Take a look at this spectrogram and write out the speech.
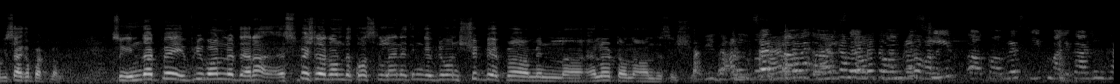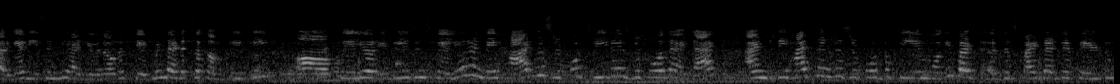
Visakhapatnam. So in that way, everyone, at the, especially around the coastal line, I think everyone should be uh, I mean, uh, alert on, on this issue. Sir, Congress chief, uh, Congress chief Mallikarjun Kharge recently had given out a statement that it's a completely uh, failure, intelligence failure, and they had this report three days before the attack, and they had sent this report to PM Modi, but uh, despite that, they failed to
